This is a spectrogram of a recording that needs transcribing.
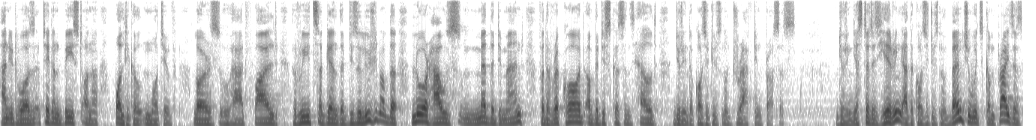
and it was taken based on a political motive. Lawyers who had filed writs against the dissolution of the lower house met the demand for the record of the discussions held during the constitutional drafting process. During yesterday's hearing at the Constitutional Bench, which comprises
